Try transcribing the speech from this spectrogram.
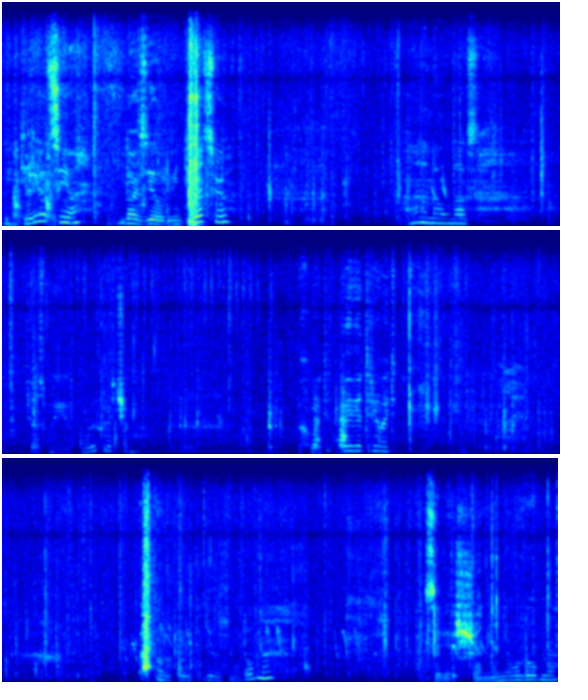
Вентиляция. Да, сделали вентиляцию. Вон она у нас. Сейчас мы ее выключим. Хватит проветривать. Рукой это делать неудобно совершенно неудобно.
